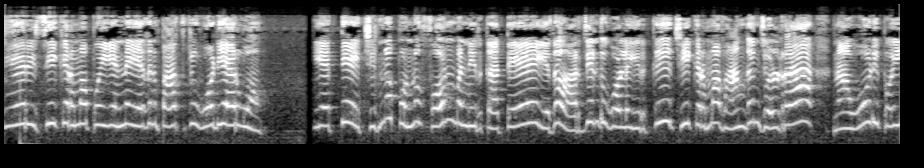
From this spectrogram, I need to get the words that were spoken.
சரி சீக்கிரமா போய் என்ன ஏதுன்னு பார்த்துட்டு ஓடியாருவோம். எத்தே சின்ன பொண்ணு ஃபோன் பண்ணிருக்காத்தே. ஏதோ அர்ஜென்ட் கோல இருக்கு. சீக்கிரமா வாங்கன்னு சொல்றா. நான் ஓடி போய்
